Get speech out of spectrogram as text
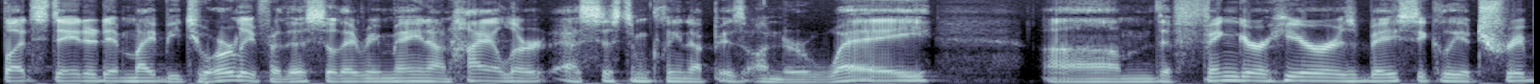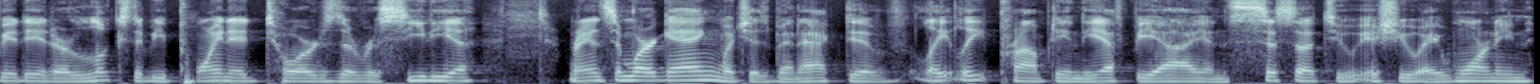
but stated it might be too early for this, so they remain on high alert as system cleanup is underway. Um, the finger here is basically attributed or looks to be pointed towards the Rhysida ransomware gang, which has been active lately, prompting the FBI and CISA to issue a warning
